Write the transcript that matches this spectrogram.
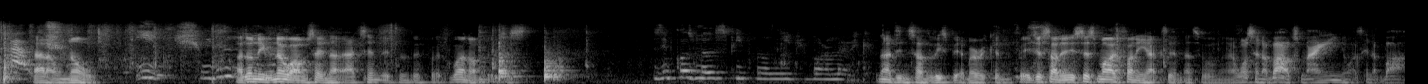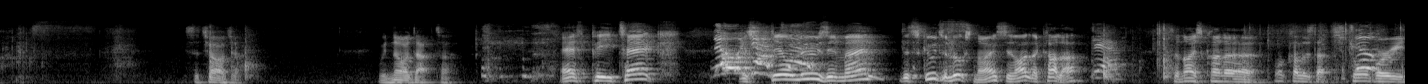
Ouch. I don't know. Each. I don't even know why I'm saying that accent. It- it- But why not? It just Is it because most people on YouTube are American? that didn't sound the least bit American. But it just sounded. It's just my funny accent. That's all. What's in the box, man? What's in the box? It's a charger with no adapter. FP Tech. No, You're still losing, man. The scooter looks nice. I like the colour. Yeah. It's a nice kind of. What colour is that? Strawberry,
